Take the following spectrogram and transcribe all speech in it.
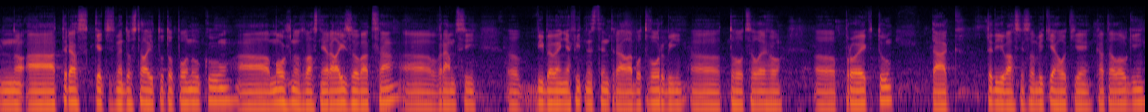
No a teraz, keď sme dostali túto ponuku a možnosť vlastne realizovať sa v rámci e, vybavenia fitness centra alebo tvorby e, toho celého e, projektu, tak vtedy vlastne som vytiahol tie katalógy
